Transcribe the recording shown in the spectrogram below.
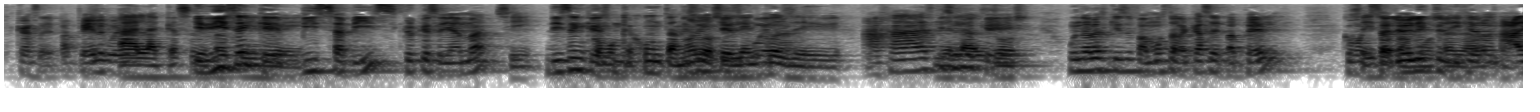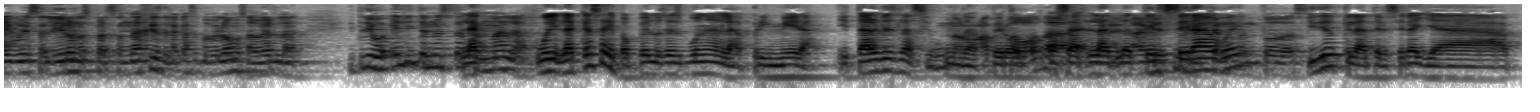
La Casa de Papel, güey. Ah, La Casa y de dicen Papel, que güey. Vis a Vis, creo que se llama, Sí, dicen que como es- que juntan, ¿no? dicen Los elencos de... Ajá, es que siento que dos. una vez que hizo famosa La Casa de Papel, como Se que salió Élite famosa y dijeron, ay, güey, salieron los personajes de La Casa de Papel, vamos a verla. Y te digo, Élite no está La, tan mala. güey, la casa de papel, o sea, es buena la primera y tal vez la segunda, No, pero, todas, o sea, la, la tercera, güey, yo digo que la tercera ya,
